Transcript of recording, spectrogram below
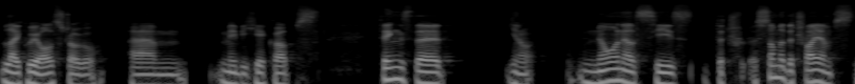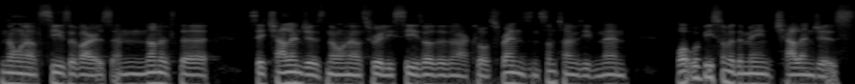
like we all struggle um, maybe hiccups, things that you know no one else sees. The tr- some of the triumphs no one else sees of ours, and none of the say challenges no one else really sees other than our close friends, and sometimes even then. What would be some of the main challenges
